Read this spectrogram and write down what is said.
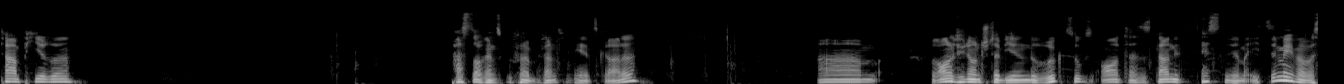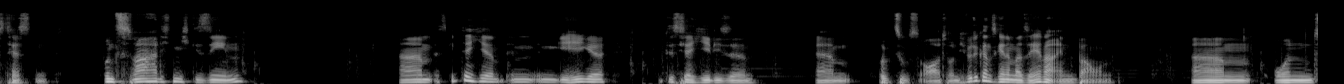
Tapire. Passt auch ganz gut für eine Bepflanzung hier jetzt gerade. Ähm, brauchen natürlich noch einen stabilen Rückzugsort. Das ist klar. Und jetzt testen wir mal. Ich will mal was testen. Und zwar hatte ich nämlich gesehen, ähm, es gibt ja hier im, im Gehege, gibt es ja hier diese ähm, Rückzugsorte. Und ich würde ganz gerne mal selber einbauen. Ähm, und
